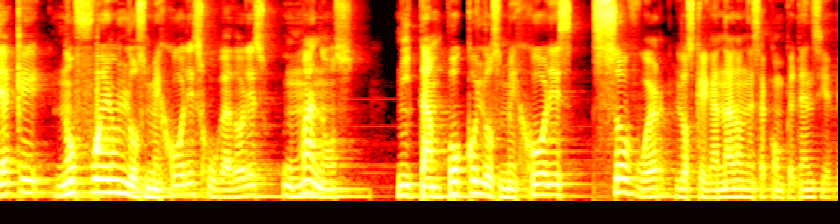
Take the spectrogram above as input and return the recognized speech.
ya que no fueron los mejores jugadores humanos ni tampoco los mejores software los que ganaron esa competencia.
